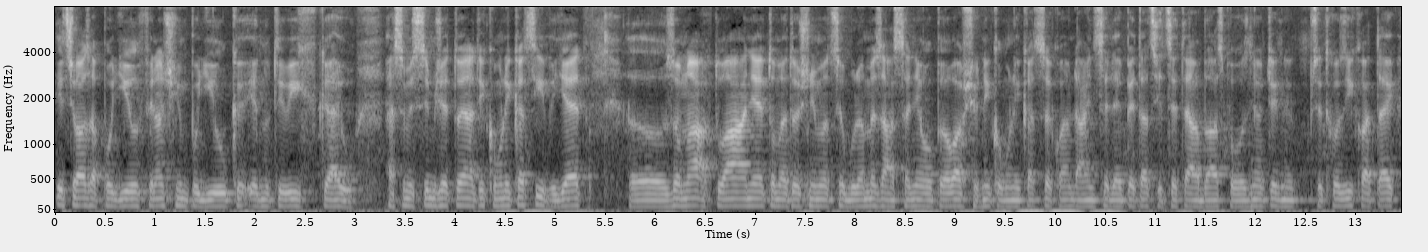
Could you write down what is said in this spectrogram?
i třeba za podíl, finančním podílu k jednotlivých krajů. Já si myslím, že to je na těch komunikacích vidět. Eh, zrovna aktuálně v tom letošním roce budeme zásadně opravovat všechny komunikace kolem dálnice D35, která byla zprovozněna v těch předchozích letech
